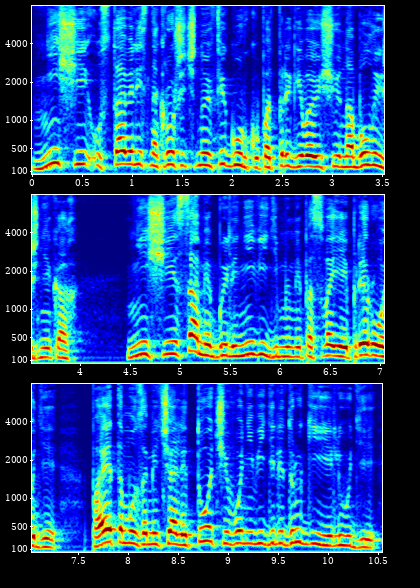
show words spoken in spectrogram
Нищие уставились на крошечную фигурку, подпрыгивающую на булыжниках. Нищие сами были невидимыми по своей природе, поэтому замечали то, чего не видели другие люди,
